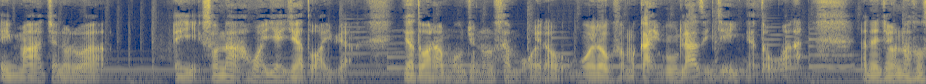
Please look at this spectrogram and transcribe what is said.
အိမ်မှာကျွန်တော်တို့က အဲ့ဆောနာဟိုရရက်သွားပြီဗျရက်သွားတာမဟုတ်ကျွန်တော်ဆက်မွေတော့မွေတော့ဆိုမကြိုက်ဘူးလာစီကြီးနဲ့တော့သွားတာအဲ့ဒါကျွန်တော်နောက်ဆုံး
